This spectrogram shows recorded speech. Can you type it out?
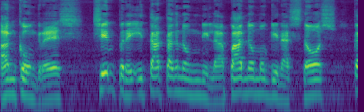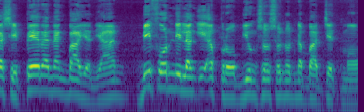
ang Congress. Siyempre, itatanong nila paano mo ginastos kasi pera ng bayan yan before nilang i-approve yung susunod na budget mo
